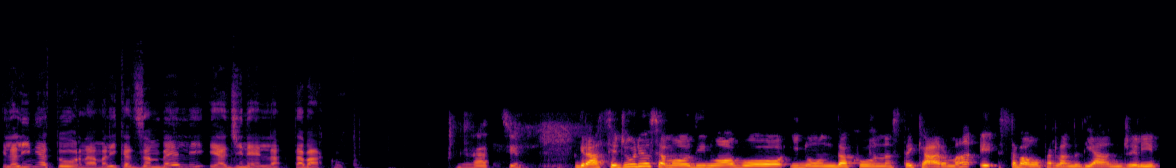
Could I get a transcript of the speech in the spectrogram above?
E la linea torna a Malika Zambelli e a Ginella Tabacco. Grazie. Grazie Giulio, siamo di nuovo in onda con Stay Karma e stavamo parlando di angeli.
